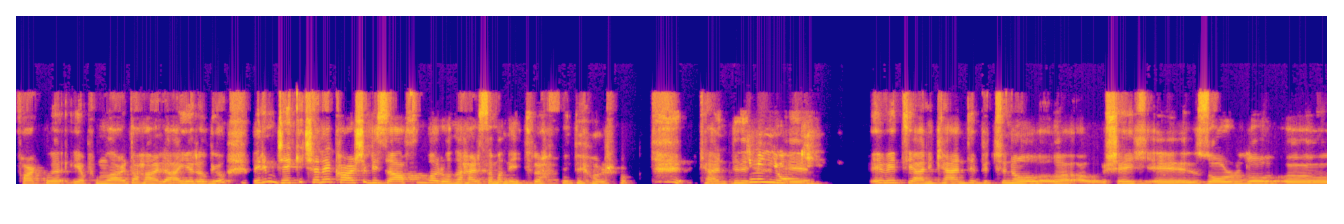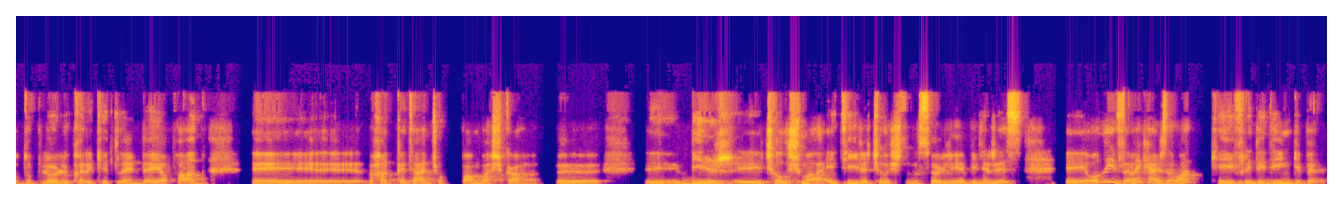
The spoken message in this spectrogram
farklı yapımlarda hala yer alıyor. Benim Jackie Chan'e karşı bir zaafım var. Onu her zaman itiraf ediyorum. Kendini... Kimin yok e, ki? Evet yani kendi bütün o şey e, zorlu e, dublörlük hareketlerini de yapan e, hakikaten çok bambaşka e, e, bir çalışma etiğiyle çalıştığını söyleyebiliriz. E, onu izlemek her zaman keyifli dediğin gibi.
